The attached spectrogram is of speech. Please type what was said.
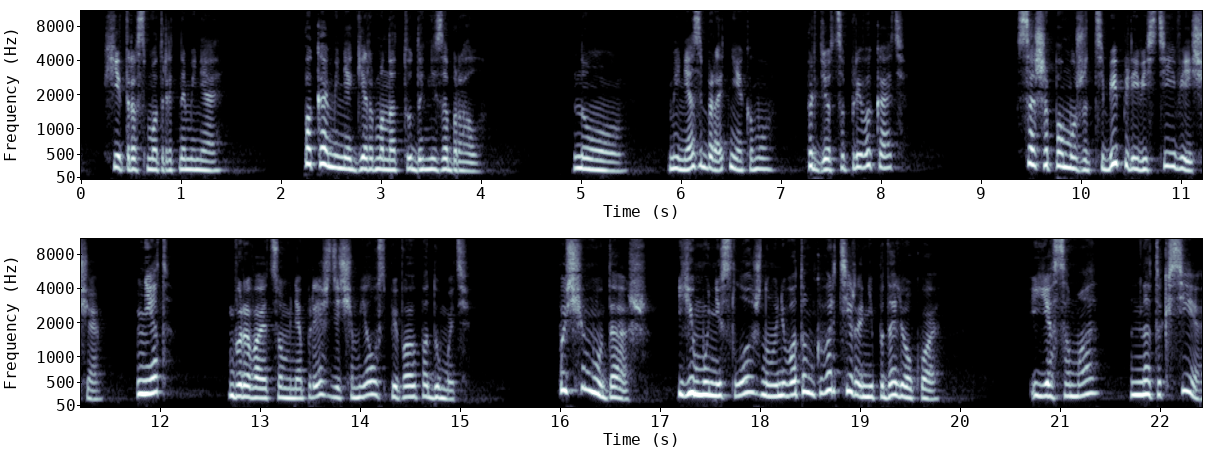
— хитро смотрит на меня. «Пока меня Герман оттуда не забрал». «Ну, меня забирать некому. Придется привыкать. Саша поможет тебе перевести вещи. Нет? Вырывается у меня прежде, чем я успеваю подумать. Почему, Даш? Ему не сложно, у него там квартира неподалеку. Я сама на такси.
